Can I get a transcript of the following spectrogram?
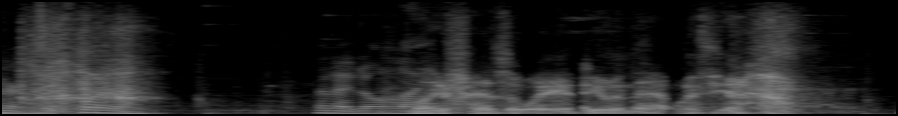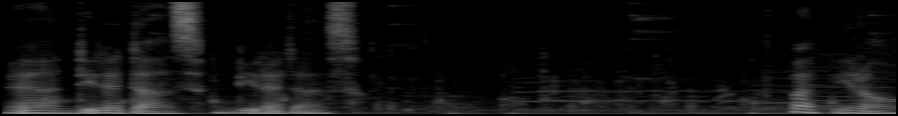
turns a corner that I don't like. Life has a way of doing that with you. Yeah, indeed it does. Indeed it does. But, you know,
